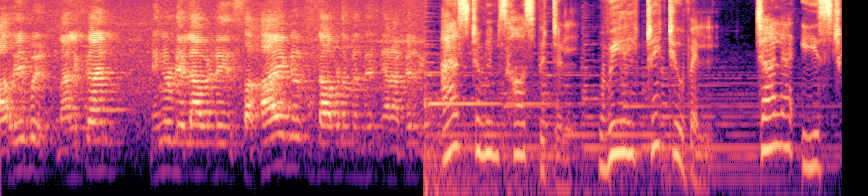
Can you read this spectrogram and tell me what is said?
അറിവ് നൽകാൻ നിങ്ങളുടെ എല്ലാവരുടെയും സഹായങ്ങൾ ഉണ്ടാവണമെന്ന് ഞാൻ അഭ്യർത്ഥിക്കുന്നു Aster MIMS hospital we'll treat you well Chala east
